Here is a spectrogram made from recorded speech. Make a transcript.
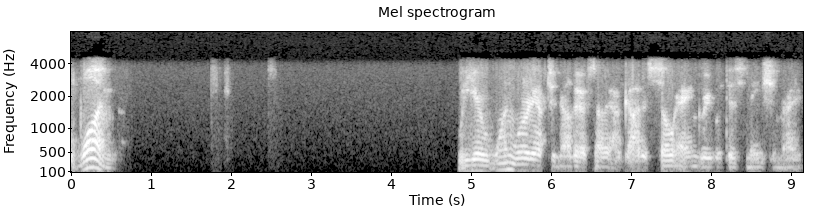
one, we hear one word after another after another how God is so angry with this nation, right?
